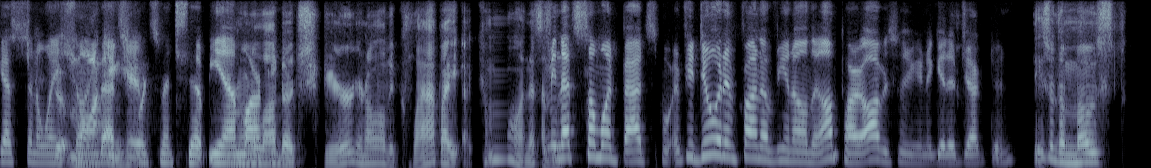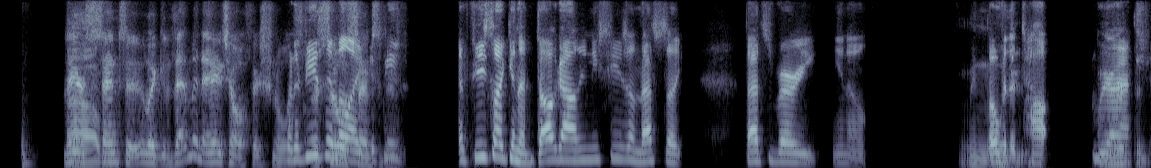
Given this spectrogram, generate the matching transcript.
guess, in a way, showing bad him. sportsmanship. Yeah, You're not marking. allowed to cheer. You're not allowed to clap. I, I come on. That's I mean, that's somewhat bad sport. If you do it in front of, you know, the umpire, obviously you're gonna get ejected. these are the most. They're Um, sensitive. Like them and NHL officials. But if are he's in so the like, if sensitive. he's if he's like in a dugout and he sees him, that's like, that's very, you know, I mean, over the you- top you the- reaction.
